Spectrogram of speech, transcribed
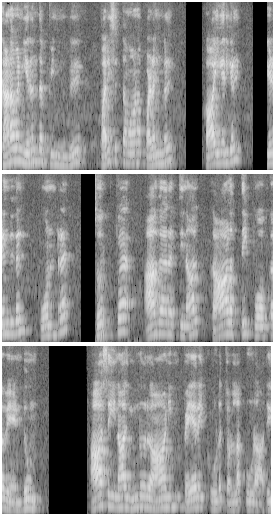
கணவன் இறந்த பின்பு பரிசுத்தமான பழங்கள் காய்கறிகள் கிழங்குகள் போன்ற சொற்ப ஆகாரத்தினால் காலத்தை போக்க வேண்டும். ஆசையினால் இன்னொரு ஆணின் பெயரை கூட சொல்லக்கூடாது.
